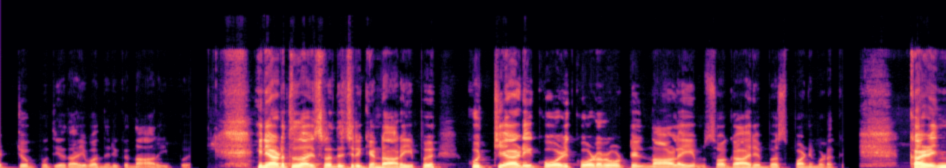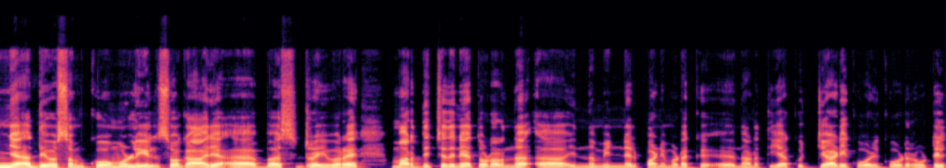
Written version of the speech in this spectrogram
ഏറ്റവും പുതിയതായി വന്നിരിക്കുന്ന അറിയിപ്പ്. ഇനി അടുത്തതായി ശ്രദ്ധിച്ചിരിക്കേണ്ട അറിയിപ്പ്. കുറ്റ്യാടി കോഴിക്കോട് റൂട്ടിൽ നാളെയും സ്വകാര്യ ബസ് പണിമുടക്ക്. കഴിഞ്ഞ ദിവസം കോമുള്ളിയിൽ സ്വകാര്യ ബസ് ഡ്രൈവറെ മർദ്ദിച്ചതിനെ തുടർന്ന് ഇന്ന് മിന്നൽ പണിമുടക്ക് നടത്തിയ കുറ്റ്യാടി കോഴിക്കോട് റൂട്ടിൽ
